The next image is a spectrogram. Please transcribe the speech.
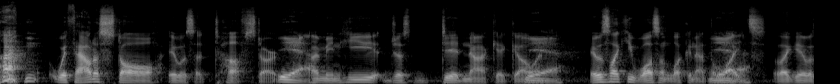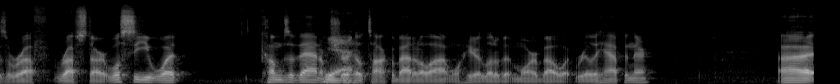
line. Without a stall, it was a tough start. Yeah. I mean, he just did not get going. Yeah. it was like he wasn't looking at the Yeah. lights. Like it was a rough, rough start. We'll see what comes of that. I'm sure he'll talk about it a lot. We'll hear a little bit more about what really happened there. Uh,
